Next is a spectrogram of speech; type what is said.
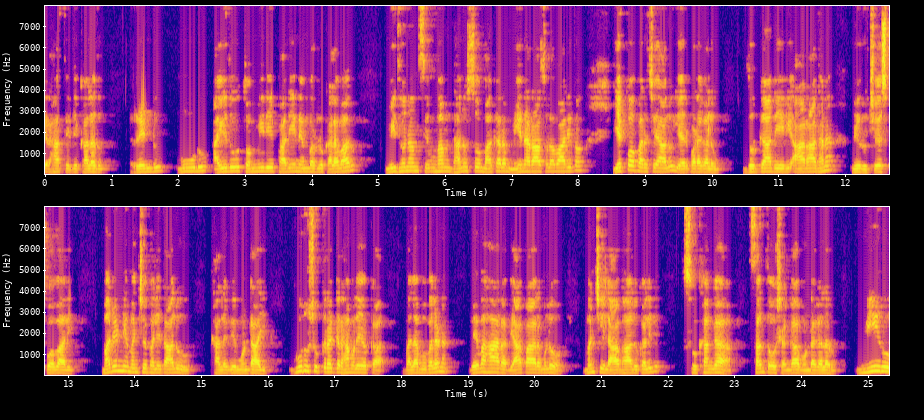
గ్రహస్థితి కలదు. రెండు మూడు ఐదు తొమ్మిది పది నెంబర్లు కలవారు. మిథునం సింహం ధనుస్సు మకరం మీనరాశుల వారితో ఎక్కువ పరిచయాలు ఏర్పడగలవు. దుర్గాదేవి ఆరాధన మీరు చేసుకోవాలి. మరిన్ని మంచి ఫలితాలు కలిగి ఉంటాయి. గురు శుక్రగ్రహముల యొక్క బలము వలన వ్యవహార వ్యాపారములో మంచి లాభాలు కలిగి సుఖంగా సంతోషంగా ఉండగలరు. మీరు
